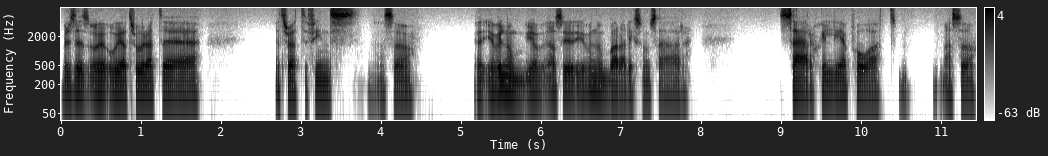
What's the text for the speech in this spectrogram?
precis. Och, och jag tror att eh, jag tror att det finns... Alltså, jag, jag, vill nog, jag, alltså, jag vill nog bara liksom så här särskilja på att alltså,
